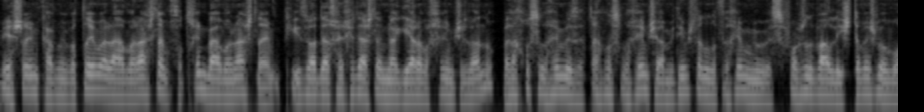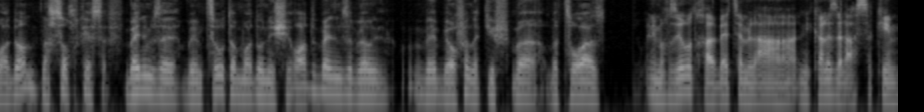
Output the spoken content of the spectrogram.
מיישרים קו, מוותרים על העמלה שלהם, חותכים בעמלה שלהם, כי זו הדרך היחידה שלהם להגיע למחירים שלנו, ואנחנו שמחים בזה. אנחנו שמחים שהעמיתים שלנו מצליחים בסופו של דבר להשתמש במועדון, לחסוך כסף. בין אם זה באמצעות המועדון ישירות, ובין אם זה באופן עקיף בצורה הזו. אני מחזיר אותך בעצם, ל, נקרא לזה לעסקים.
